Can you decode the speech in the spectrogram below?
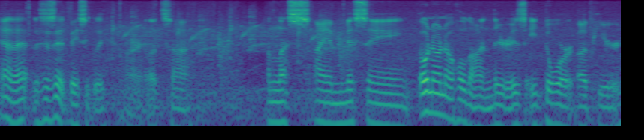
Yeah, that this is it, basically. Alright, let's, uh... Unless I am missing... Oh, no, no, hold on. There is a door up here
